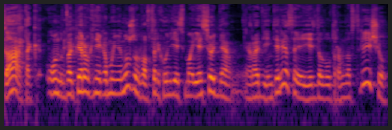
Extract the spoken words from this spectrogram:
Да, так он, во-первых, никому не нужен, во-вторых, он есть... Я сегодня ради интереса, я ездил утром на встречу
